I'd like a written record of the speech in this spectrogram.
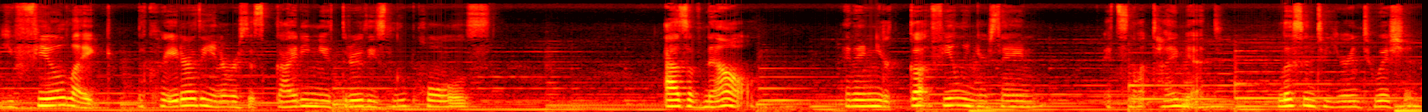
you feel like the creator of the universe is guiding you through these loopholes as of now, and in your gut feeling, you're saying, it's not time yet. Listen to your intuition.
